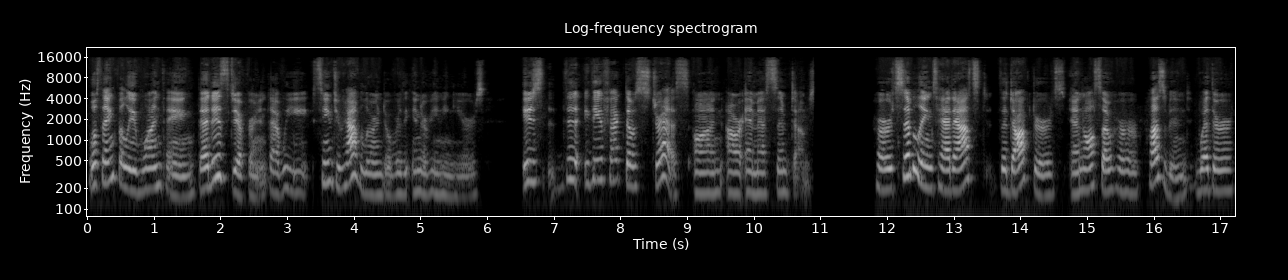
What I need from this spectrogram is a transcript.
Well, thankfully, one thing that is different that we seem to have learned over the intervening years is the, the effect of stress on our MS symptoms. Her siblings had asked the doctors and also her husband whether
